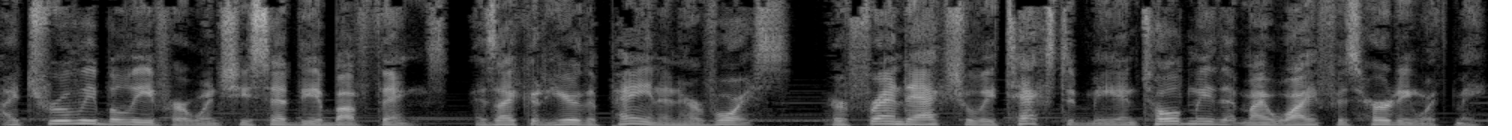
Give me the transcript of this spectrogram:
I truly believe her when she said the above things, as I could hear the pain in her voice. Her friend actually texted me and told me that my wife is hurting with me,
